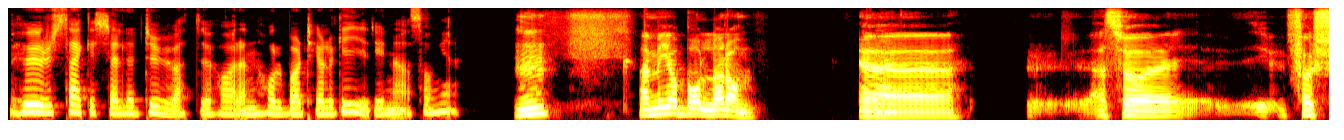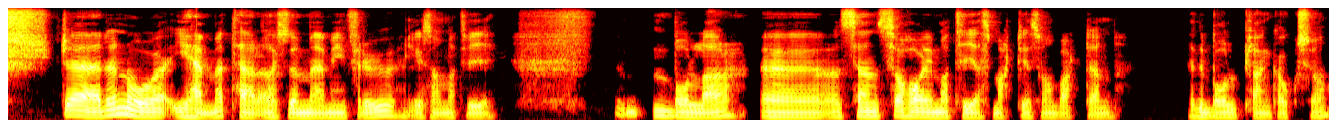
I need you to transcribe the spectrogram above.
Hur säkerställer du att du har en hållbar teologi i dina sånger? Mm. Ja, men jag bollar dem. Mm. Uh, alltså, först är det nog i hemmet här, alltså med min fru, liksom att vi bollar. Uh, sen så har ju Mattias Martinsson varit en, ett bollplank också.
